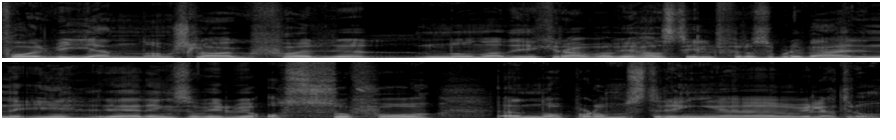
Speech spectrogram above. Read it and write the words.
Får vi gjennomslag for noen av de kravene vi har stilt for oss å bli værende i regjering, så vil vi også få en oppblomstring, eh, vil jeg tro.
